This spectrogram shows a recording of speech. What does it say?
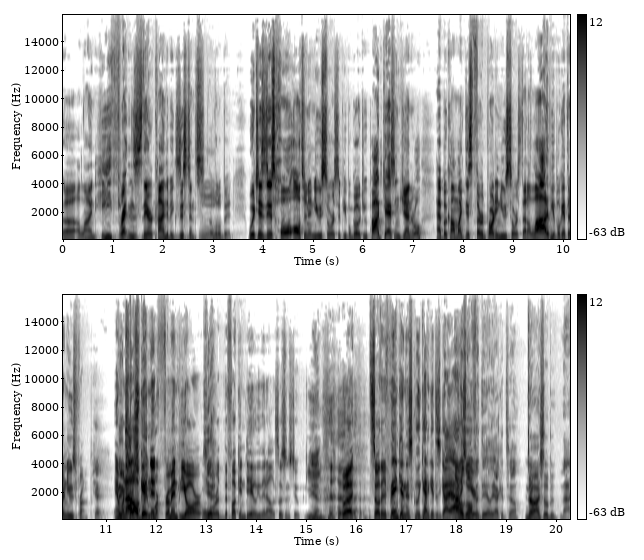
uh, aligned. He threatens their kind of existence Mm. a little bit, which is this whole alternate news source that people go to. Podcasts in general have become like this third party news source that a lot of people get their news from. Yeah. And They we're not all getting it from NPR or Yeah. the fucking daily that Alex listens to. Yeah. but so they're thinking this we got to get this guy out Al's of off the daily, I can tell. No, I still do. Nah.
